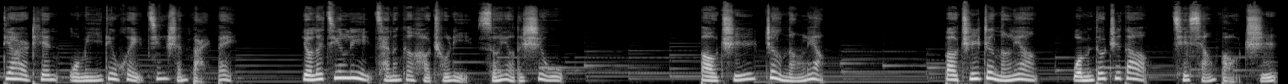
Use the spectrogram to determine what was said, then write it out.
第二天我们一定会精神百倍，有了精力才能更好处理所有的事物。保持正能量，保持正能量，我们都知道且想保持，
